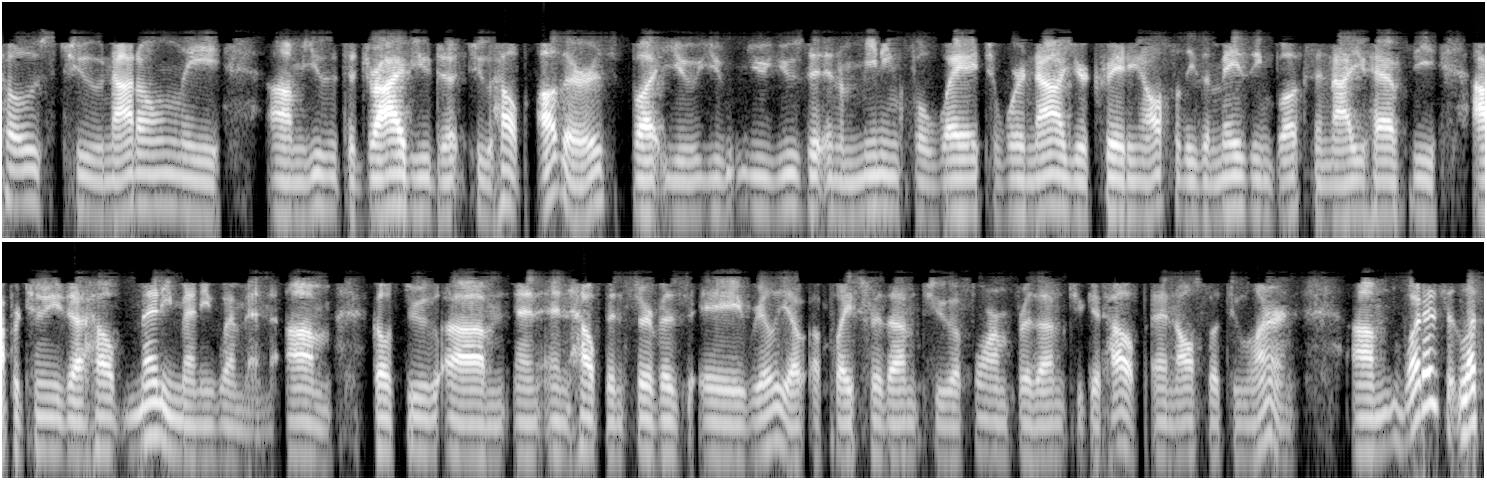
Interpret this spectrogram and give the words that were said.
chose to not only um, use it to drive you to, to help others, but you, you you use it in a meaningful way to where now you're creating also these amazing books, and now you have the opportunity to help many many women um, go through um, and and help and serve as a really a, a place for them to a forum for them to get help and also to learn. Um, what is it? Let's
